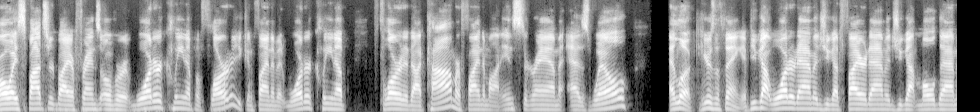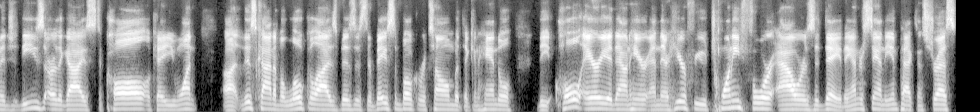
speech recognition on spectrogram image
are always sponsored by our friends over at Water Cleanup of Florida. You can find them at watercleanupflorida.com or find them on Instagram as well. And look, here's the thing if you got water damage, you got fire damage, you got mold damage, these are the guys to call. Okay. You want uh, this kind of a localized business. They're based in Boca Raton, but they can handle the whole area down here, and they're here for you 24 hours a day. They understand the impact and stress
